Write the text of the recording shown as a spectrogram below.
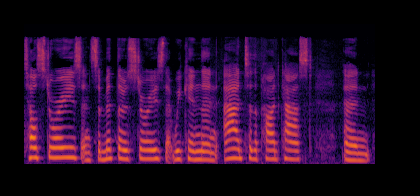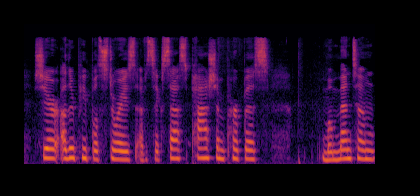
tell stories and submit those stories that we can then add to the podcast and share other people's stories of success, passion, purpose, momentum,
